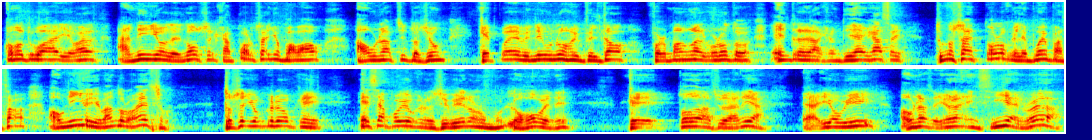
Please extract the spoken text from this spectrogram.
¿Cómo tú vas a llevar a niños de 12, 14 años para abajo a una situación que puede venir unos infiltrados, formar un alboroto entre la cantidad de gases? Tú no sabes todo lo que le puede pasar a un niño llevándolo a eso. Entonces yo creo que ese apoyo que recibieron los jóvenes, que toda la ciudadanía, ahí yo vi a una señora en silla de ruedas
